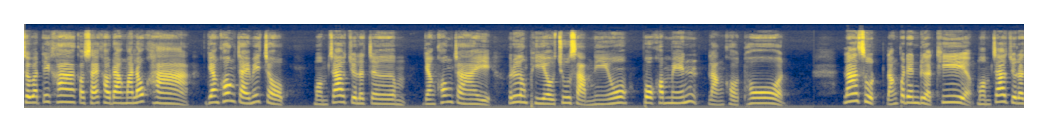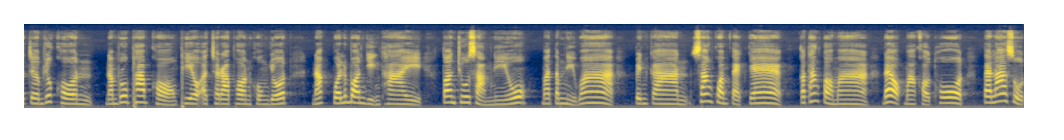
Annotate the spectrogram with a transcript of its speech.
สวัสดีค่ะกระแสข่าวดังมาแล้วค่ะ ยังข้องใจไม่จบ หม่อมเจ้าจุลเจิม ยังข้องใจ เรื่องเพียวชู3นิ้วโพคอมเมนต์หลังขอโทษ ล่าสุดหลังประเด็นเดือดที่หม่อมเจ้าจุลเจิมยุคคนนำรูปภาพของเพียวอัชราพรคงยศ นักวอลเลย์บอลหญิงไทย ตอนชู3นิ้ว มาตำหนิว่าเป็นการสร้างความแตกแยก กระทั่งต่อมาได้ออกมาขอโทษ แต่ล่าสุด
